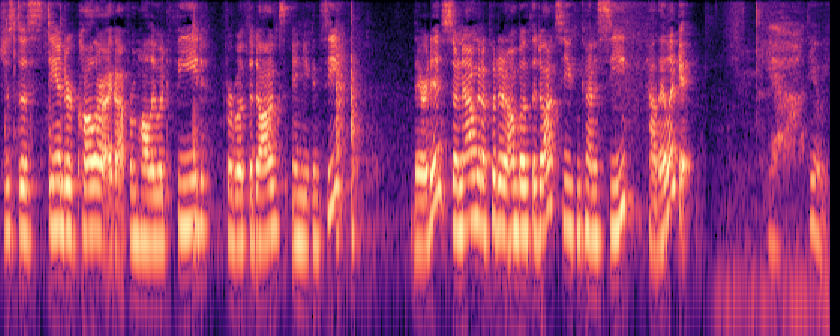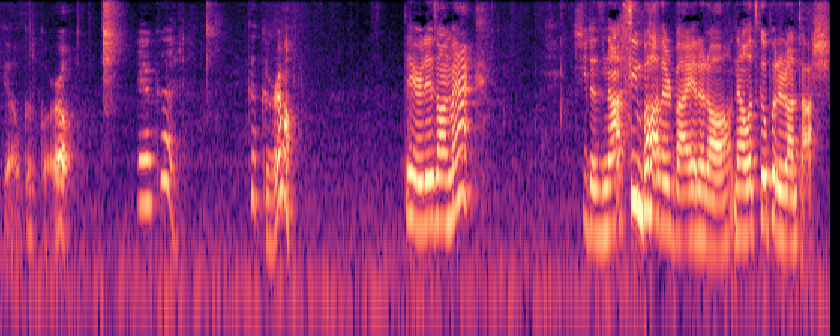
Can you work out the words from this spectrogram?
just a standard collar I got from Hollywood Feed for both the dogs and you can see there it is. So now I'm going to put it on both the dogs so you can kind of see how they like it. Yeah, there we go. Good girl. They're good. Good girl. There it is on Mac. She does not seem bothered by it at all. Now let's go put it on Tosh.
